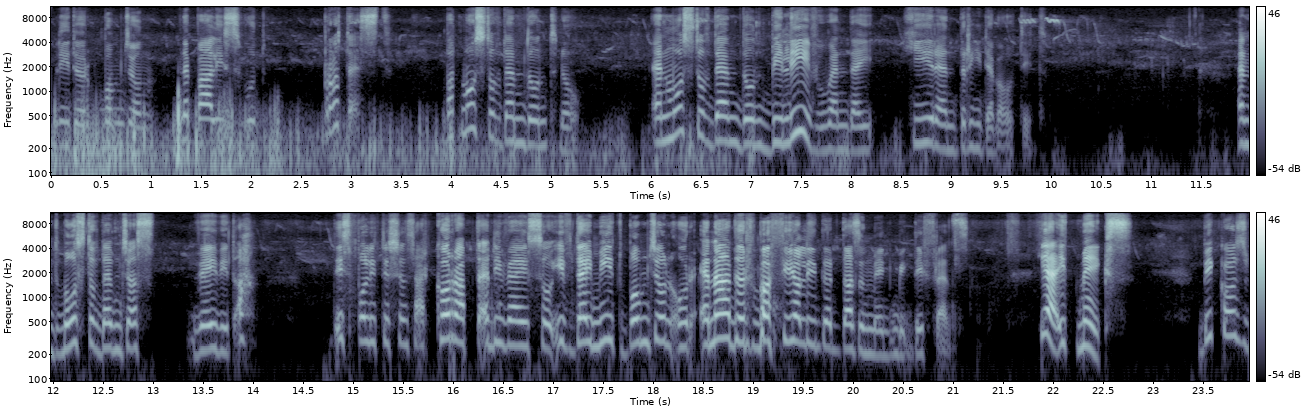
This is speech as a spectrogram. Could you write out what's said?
leader Bomjon. Nepalis would protest, but most of them don't know. And most of them don't believe when they hear and read about it. And most of them just wave it, ah, these politicians are corrupt anyway, so if they meet Bomjon or another mafia leader, doesn't make big difference. Yeah, it makes. Because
